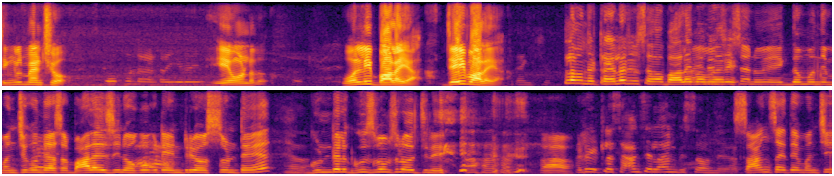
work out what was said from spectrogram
సింగిల్ మ్యాన్ షో. స్కోప్ ఉంటుందంటారా హీరోయిన్? ఏం ఉండదు. ఓన్లీ బాలయ్య. జై బాలయ్య. ఎట్లా ఉంది? ట్రైలర్ చూసావా బాలయ్య బాబు గారి? చూసాను ఏకదమ్ ఉంది మంచిగా ఉంది. అసలు బాలయ్య సీన్ ఒక్కొక్కటి ఎంట్రీ వస్తుంటే గుండెలు గూస్ బంప్స్లో వచ్చినాయి. అంటే ఇట్లా సాంగ్స్ ఎలా అనిపిస్తా ఉన్నాయి సాంగ్స్ అయితే మంచి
